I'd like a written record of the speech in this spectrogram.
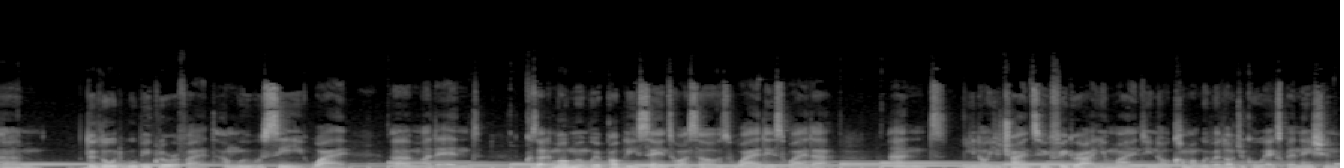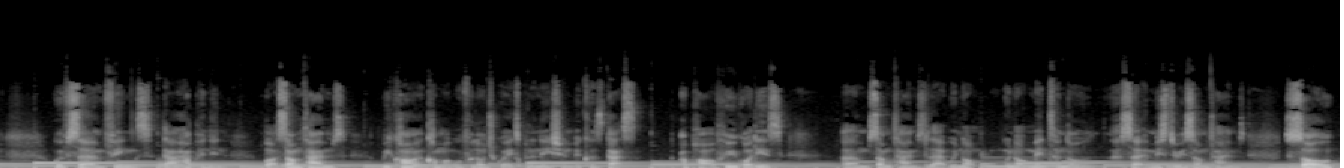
um, the Lord will be glorified, and we will see why um, at the end. Because at the moment, we're probably saying to ourselves, "Why this? Why that?" And you know, you're trying to figure out in your mind, you know, come up with a logical explanation with certain things that are happening. But sometimes we can't come up with a logical explanation because that's a part of who God is. Um, sometimes that we're not we're not meant to know a certain mystery sometimes. So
